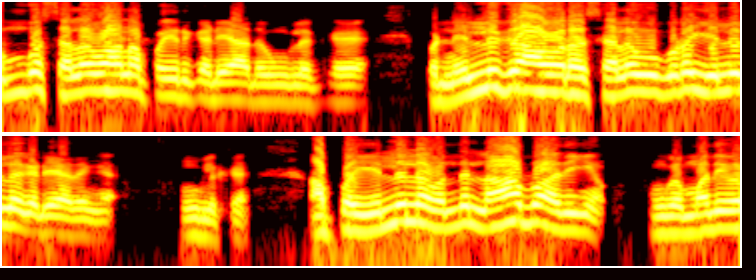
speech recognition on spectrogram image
ரொம்ப செலவான பயிர் கிடையாது உங்களுக்கு. இப்போ நெல்லுக்கு ஆகிற செலவு கூட எள்ளில் கிடையாதுங்க உங்களுக்கு. அப்போ எள்ளில் வந்து லாபம் அதிகம். உங்க மதிய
